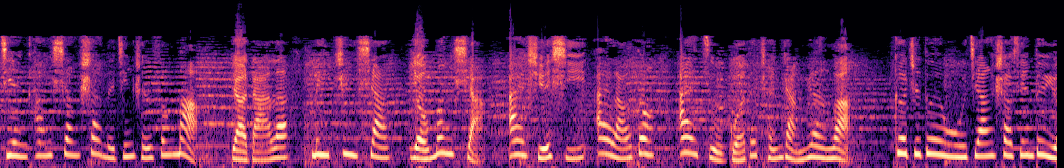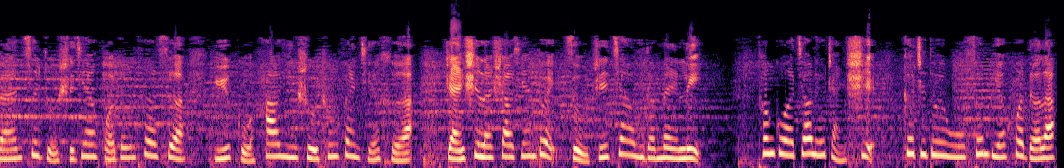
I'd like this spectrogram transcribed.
健康向上的精神风貌，表达了立志向、有梦想、爱学习、爱劳动、爱祖国的成长愿望。各支队伍将少先队员自主实践活动特色与鼓号艺术充分结合，展示了少先队组织教育的魅力。通过交流展示，各支队伍分别获得了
